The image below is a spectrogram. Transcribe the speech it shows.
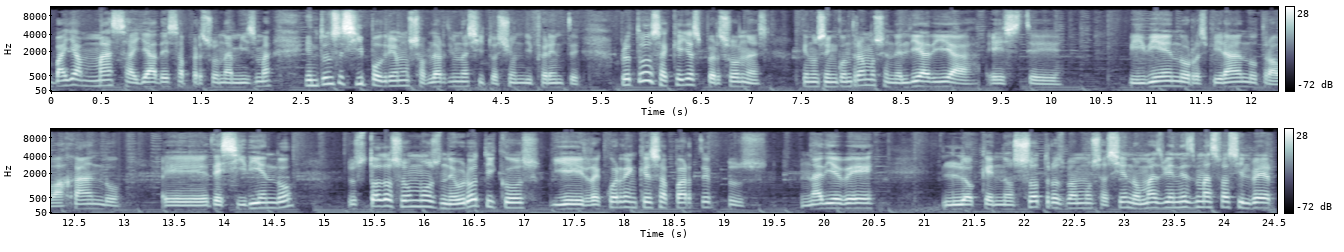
vaya más allá de esa persona misma, entonces sí podríamos hablar de una situación diferente. Pero todas aquellas personas que nos encontramos en el día a día, este, viviendo, respirando, trabajando, eh, decidiendo, pues todos somos neuróticos y recuerden que esa parte, pues nadie ve lo que nosotros vamos haciendo, más bien es más fácil ver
